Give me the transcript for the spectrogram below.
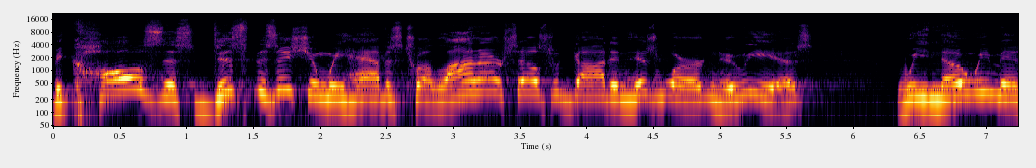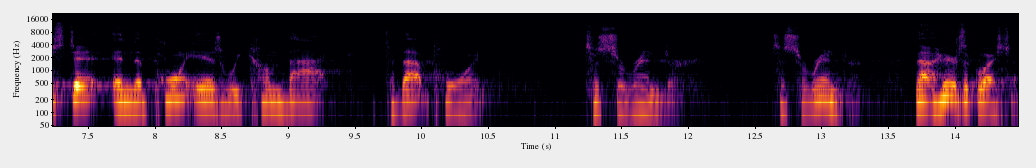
because this disposition we have is to align ourselves with God and His Word and who He is, we know we missed it, and the point is we come back to that point to surrender. To surrender. Now, here's a question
